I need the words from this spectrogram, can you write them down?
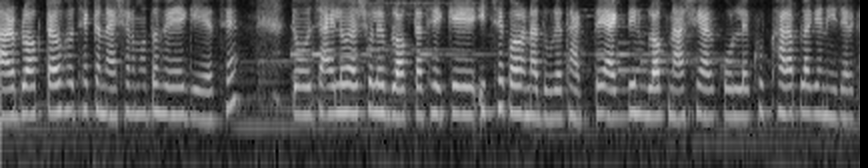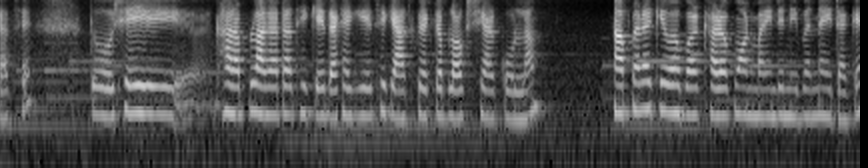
আর ব্লগটাও হচ্ছে একটা নেশার মতো হয়ে গিয়েছে। তো চাইলেও আসলে ব্লগটা থেকে ইচ্ছে করে না দূরে থাকতে। একদিন ব্লগ না শেয়ার করলে খুব খারাপ লাগে নিজের কাছে। তো সেই খারাপ লাগাটা থেকে দেখা গিয়েছে কি আজকে একটা ব্লগ শেয়ার করলাম। আপনারা কেউ আবার খারাপ মন মাইন্ডে নেবেন না এটাকে।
